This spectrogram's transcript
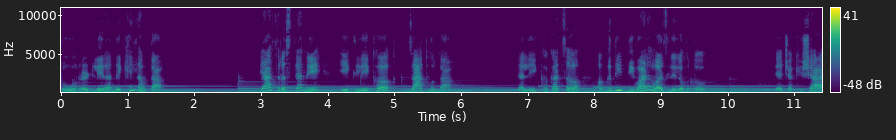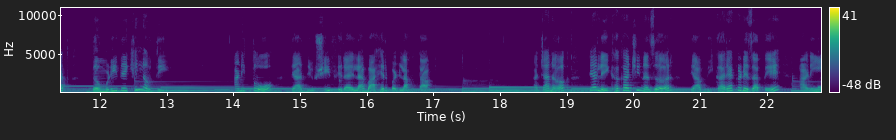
तो रडलेला देखील नव्हता. त्याच रस्त्याने एक लेखक जात होता. त्या लेखकाचं अगदी दिवाळ वाजलेलं होतं. त्याच्या खिशात दमडी देखील नव्हती. आणि तो त्या दिवशी फिरायला बाहेर पडला होता. अचानक त्या लेखकाची नजर त्या भिकाऱ्याकडे जाते आणि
